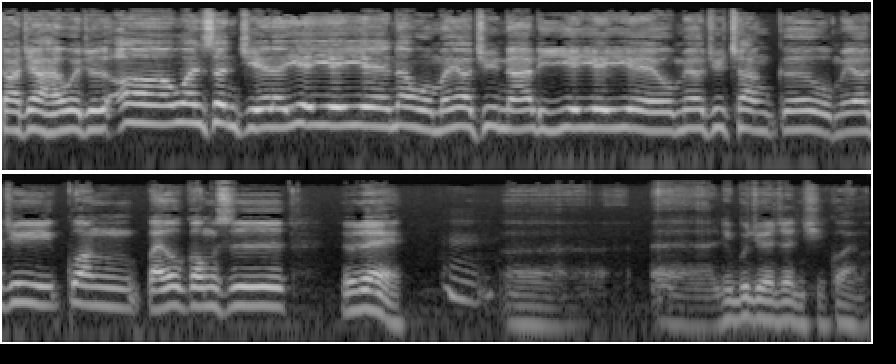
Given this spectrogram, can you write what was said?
大家还会就是哦，万圣节了，耶耶耶，那我们要去哪里？耶耶耶，我们要去唱歌，我们要去逛百货公司，对不对？嗯，呃呃，你不觉得这很奇怪吗？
